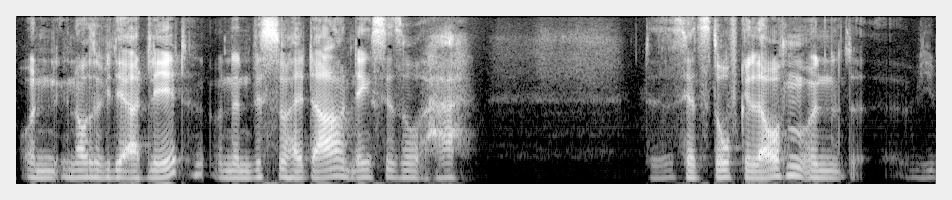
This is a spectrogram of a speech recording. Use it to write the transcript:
und genauso wie der Athlet. Und dann bist du halt da und denkst dir so, ha, das ist jetzt doof gelaufen und wie,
